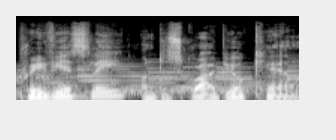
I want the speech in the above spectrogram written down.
Previously on Describe Your Kill.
